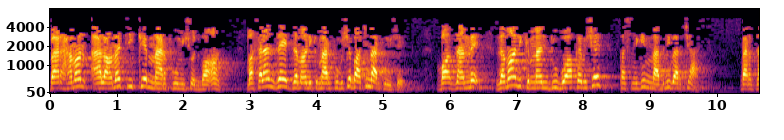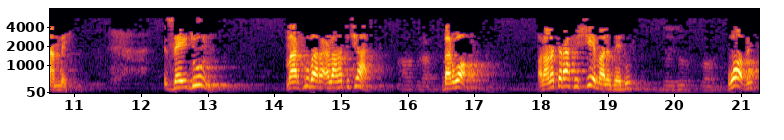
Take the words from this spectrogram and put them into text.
بر همان علامتی که مرفوع می‌شد با آن. مثلا زید زمانی که مرفوع بشه با چی مرفوع میشه؟ با زمه زمانی که مندوب واقع بشه پس میگیم مبنی بر چه هست؟ بر زمه زیدون مرفوع بر علامت چه هست؟ بر واو علامت رفعش چیه مال زیدون؟ واو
